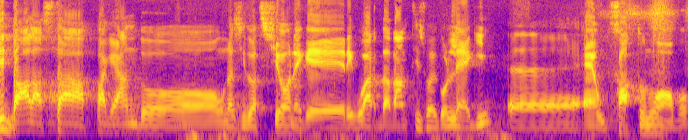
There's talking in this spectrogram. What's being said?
Di Bala sta pagando una situazione che riguarda tanti suoi colleghi, eh, è un fatto nuovo,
